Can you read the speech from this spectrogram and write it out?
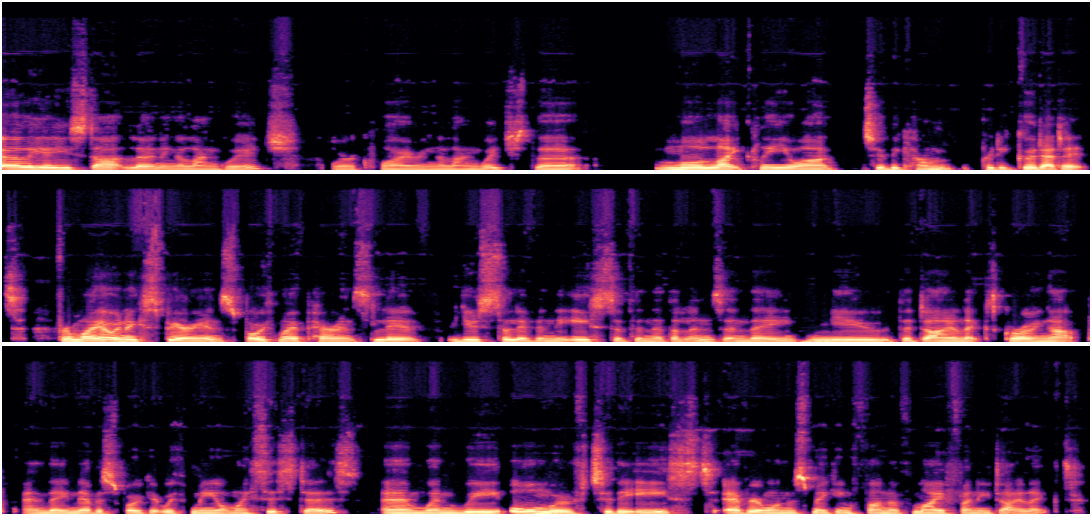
earlier you start learning a language or acquiring a language, the more likely you are to become pretty good at it. From my own experience, both my parents live used to live in the east of the Netherlands and they knew the dialect growing up and they never spoke it with me or my sisters. And when we all moved to the east, everyone was making fun of my funny dialect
